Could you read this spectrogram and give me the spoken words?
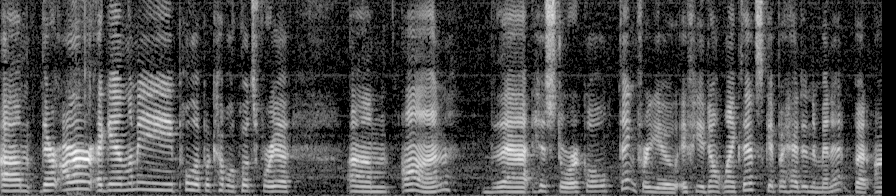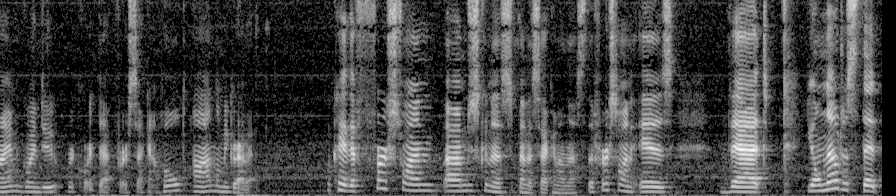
Um, there are, again, let me pull up a couple of quotes for you um, on that historical thing for you. If you don't like that, skip ahead in a minute, but I'm going to record that for a second. Hold on, let me grab it. Okay, the first one, I'm just going to spend a second on this. The first one is that you'll notice that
